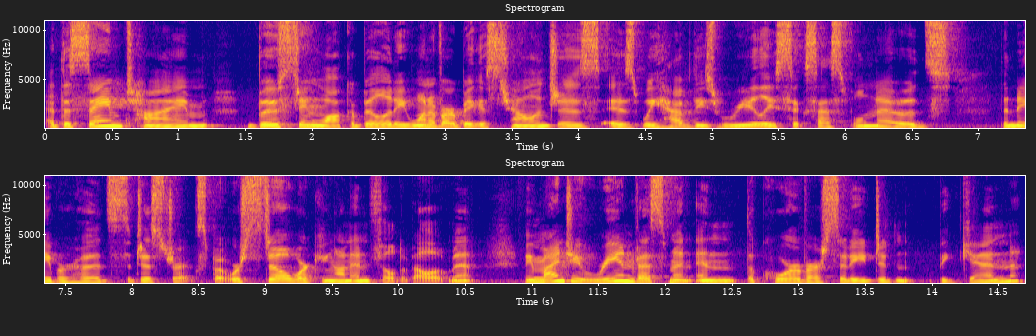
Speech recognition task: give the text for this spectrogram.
at the same time, boosting walkability. One of our biggest challenges is we have these really successful nodes the neighborhoods, the districts, but we're still working on infill development. I mean, mind you, reinvestment in the core of our city didn't begin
